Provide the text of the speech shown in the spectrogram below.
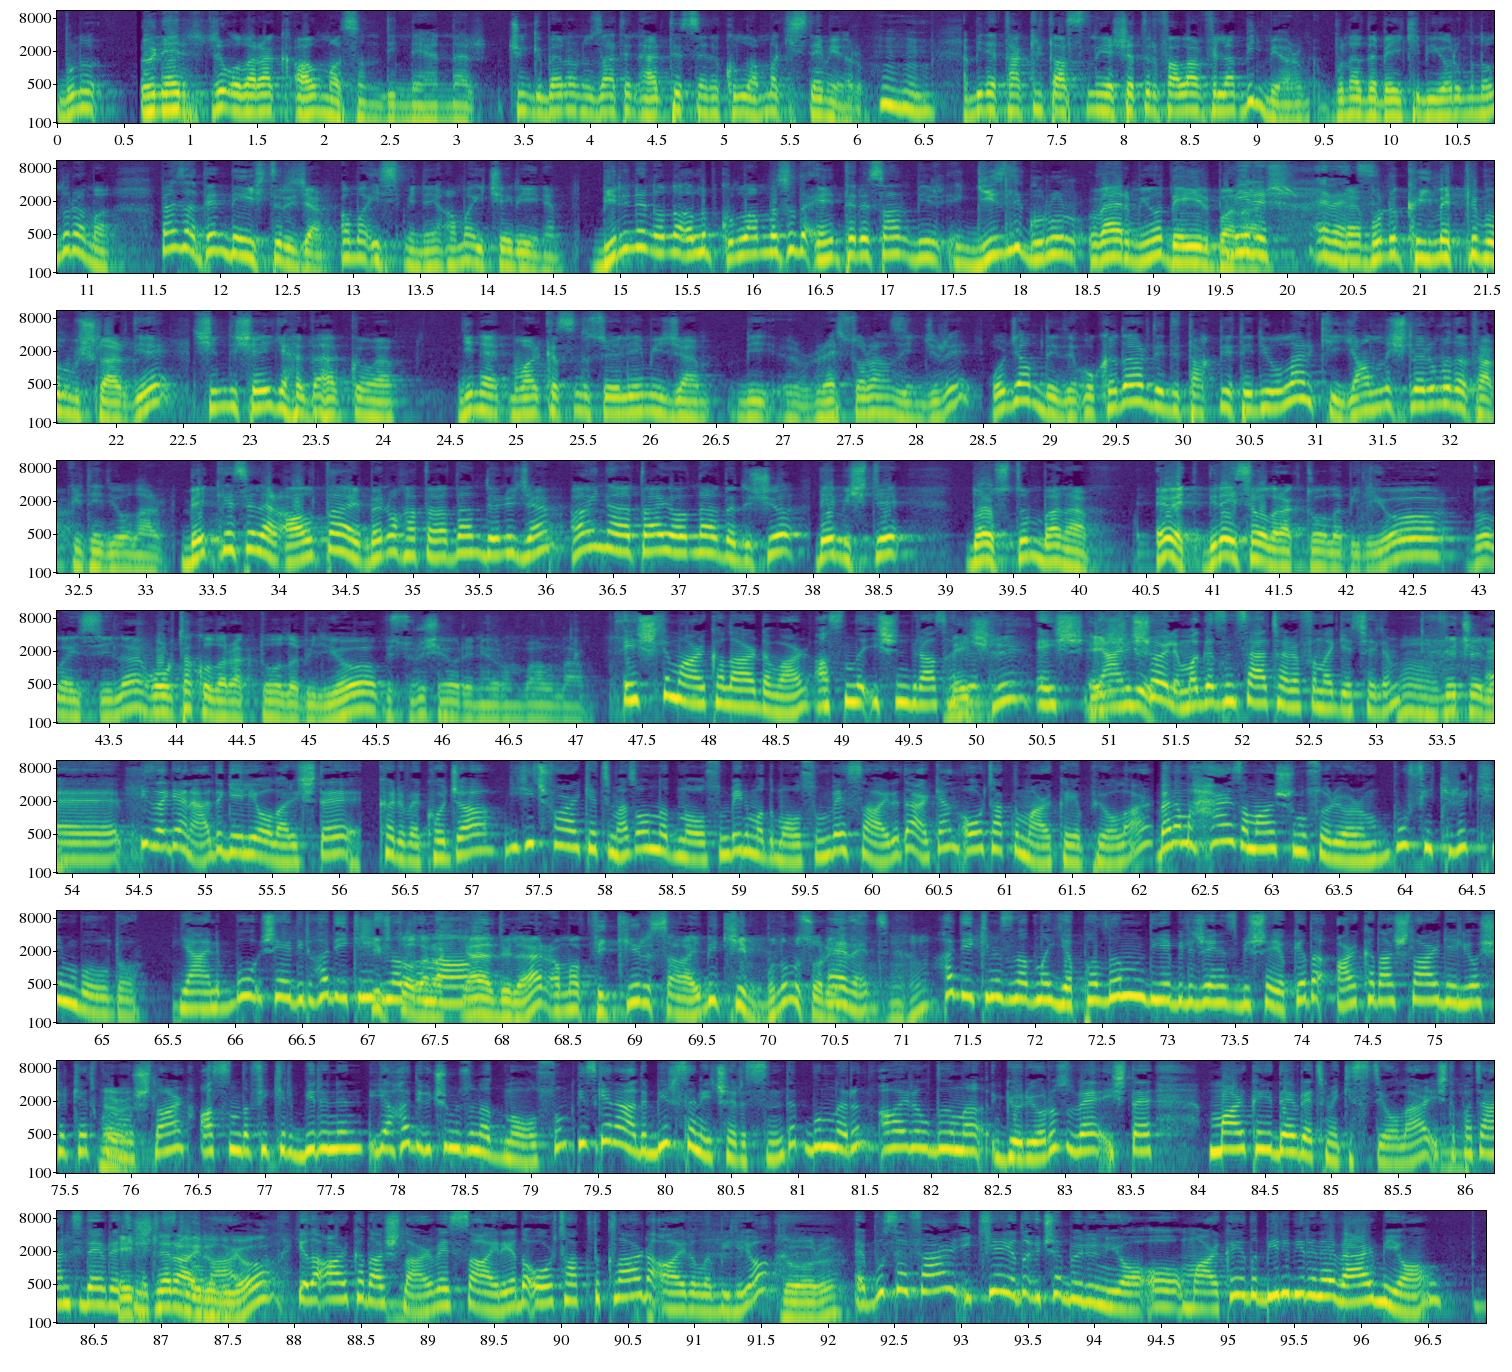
bunu öneri olarak almasın dinleyenler. Çünkü ben onu zaten ertesi sene kullanmak istemiyorum. Hı hı. Bir de taklit aslında yaşatır falan filan bilmiyorum. Buna da belki bir yorumun olur ama ben zaten değiştireceğim. Ama ismini ama içeriğini. Birinin onu alıp kullanması da enteresan bir gizli gurur vermiyor değil bana. Verir evet. Yani bunu kıymetli bulmuşlar diye. Şimdi şey geldi aklıma. Yine markasını söyleyemeyeceğim bir restoran zinciri. Hocam dedi o kadar dedi taklit ediyorlar ki yanlışlarımı da taklit ediyorlar. Bekleseler 6 ay ben o hatadan döneceğim. Aynı hatayı onlar da düşüyor demişti dostum bana. Evet bireysel olarak da olabiliyor. Dolayısıyla ortak olarak da olabiliyor. Bir sürü şey öğreniyorum vallahi. Eşli markalar da var. Aslında işin biraz hadi Beşli? eş Eşli. yani şöyle magazinsel tarafına geçelim. Hmm, geçelim. Ee, bize genelde geliyorlar işte karı ve koca hiç fark etmez onun adına olsun benim adım olsun vesaire derken ortaklı marka yapıyorlar. Ben ama her zaman şunu soruyorum bu fikri kim buldu? Yani bu şey değil hadi ikimizin Çift adına olarak geldiler ama fikir sahibi kim? Bunu mu soruyorsun? Evet. Hadi ikimizin adına yapalım diyebileceğiniz bir şey yok. Ya da arkadaşlar geliyor şirket kurmuşlar. Aslında fikir birinin ya hadi üçümüzün adına olsun. Biz genelde bir sene içerisinde bunların ayrıldığını görüyoruz ve işte markayı devretmek istiyorlar. İşte patenti devretmek Eşler istiyorlar. ayrılıyor. Ya da arkadaşlar vesaire ya da ortaklıklar da ayrılabiliyor. Doğru. E, bu sefer ikiye ya da üçe bölünüyor o marka ya da biri birine vermiyor.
